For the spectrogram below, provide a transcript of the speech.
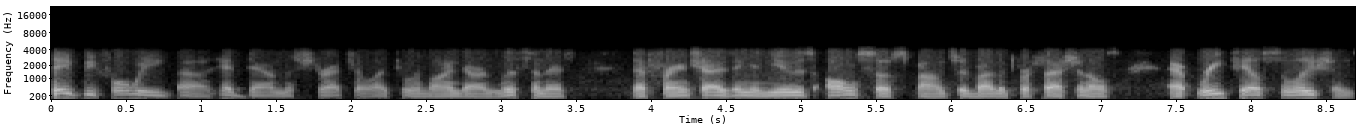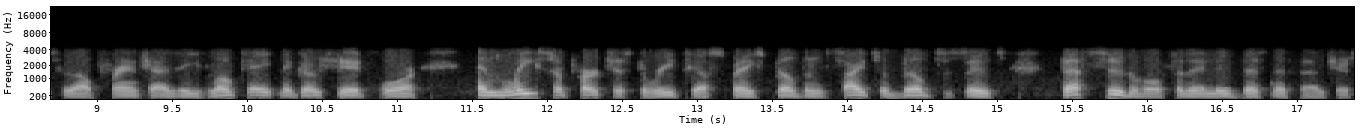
Dave, before we uh, head down the stretch, I'd like to remind our listeners that Franchising and You is also sponsored by the professionals at Retail Solutions who help franchisees locate, negotiate for, and lease or purchase the retail space, building sites or build to suits best suitable for their new business ventures.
